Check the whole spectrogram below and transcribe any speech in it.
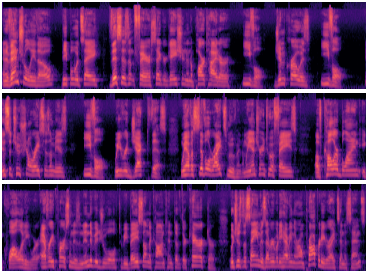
And eventually, though, people would say, this isn't fair. Segregation and apartheid are evil. Jim Crow is evil. Institutional racism is evil. We reject this. We have a civil rights movement, and we enter into a phase of colorblind equality, where every person is an individual to be based on the content of their character, which is the same as everybody having their own property rights in a sense,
